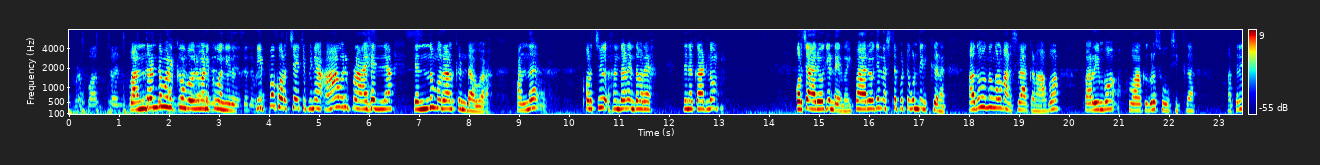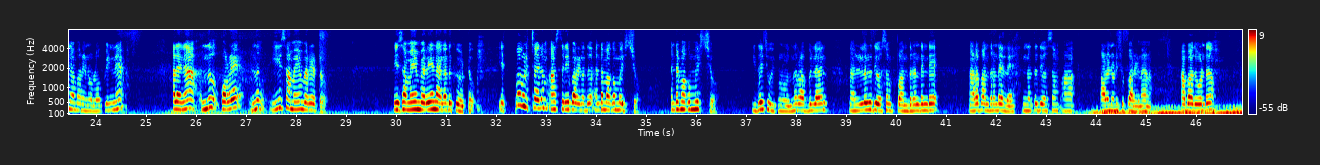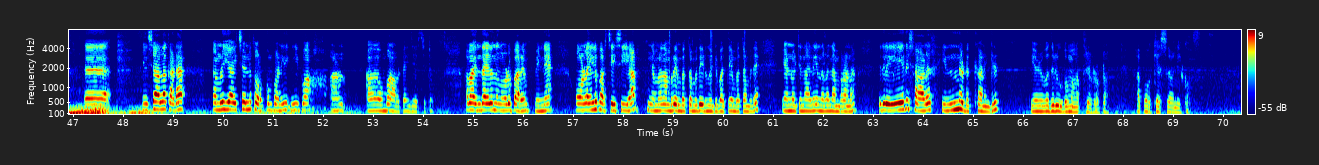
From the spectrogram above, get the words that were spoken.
പന്ത്രണ്ട് മണിക്കും ഒരു മണിക്കും വന്നിരുന്നു ഇപ്പൊ കുറച്ചായിട്ട് പിന്നെ ആ ഒരു പ്രായമല്ല എന്നും ഒരാൾക്ക് ഉണ്ടാവുക. അന്ന് കുറച്ച് എന്താണ് എന്താ പറയാ ഇതിനെക്കാട്ടിലും കുറച്ച് ആരോഗ്യം ഉണ്ടായിരുന്നു. ഇപ്പൊ ആരോഗ്യം നഷ്ടപ്പെട്ടുകൊണ്ടിരിക്കുകയാണ്. അതും നിങ്ങൾ മനസ്സിലാക്കണം. അപ്പോൾ പറയുമ്പോൾ വാക്കുകൾ സൂക്ഷിക്കുക. അത്രേ ഞാൻ പറയുന്നുള്ളൂ. പിന്നെ അല്ല ഞാൻ ഇന്ന് കുറേ ഇന്ന് ഈ സമയം വരെ കേട്ടോ. ഈ സമയം വരെ ഞാനത് കേട്ടു. എപ്പോൾ വിളിച്ചാലും ആ സ്ത്രീ പറയണത് എന്റെ മകൻ മരിച്ചോ? എന്റെ മകൻ മരിച്ചോ? ഇതേ ചോദിക്കണുള്ളൂ. ഇന്ന് റബുലാൽ നല്ലൊരു ദിവസം പന്ത്രണ്ടിന്റെ നാളെ പന്ത്രണ്ടല്ലേ? ഇന്നത്തെ ദിവസം ആ ആളിനോട് പറയണതാണ്. അപ്പോൾ അതുകൊണ്ട് ഇൻഷാല്ല കട നമ്മൾ ഈ ആഴ്ച തന്നെ തുറക്കും പണി. ഇനിയിപ്പോൾ ആകുമ്പോൾ ആവട്ടെ വിചാരിച്ചിട്ട്. അപ്പോൾ എന്തായാലും നിങ്ങളോട് പറയും. പിന്നെ ഓൺലൈനിൽ പർച്ചേസ് ചെയ്യാം. നമ്മളെ നമ്പർ എൺപത്തൊമ്പത് ഇരുന്നൂറ്റി പത്ത് എൺപത്തൊമ്പത് എണ്ണൂറ്റി നാല് എന്നുള്ള നമ്പറാണ്. ഇതിൽ ഏത് ഷാൾ ഇന്ന് എടുക്കുകയാണെങ്കിൽ എഴുപത് രൂപ മാത്രമേ ഉള്ളൂ കേട്ടോ അപ്പോൾ ഓക്കെ അസ്സാം വലൈക്കും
